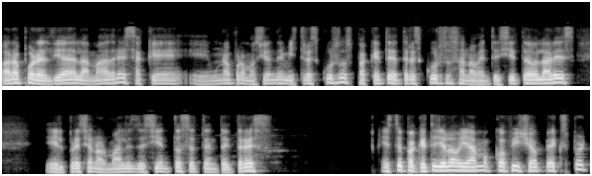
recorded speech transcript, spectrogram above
Ahora por el Día de la Madre saqué eh, una promoción de mis tres cursos, paquete de tres cursos a 97 dólares. El precio normal es de 173. Este paquete yo lo llamo Coffee Shop Expert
